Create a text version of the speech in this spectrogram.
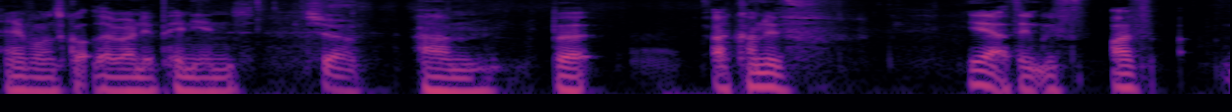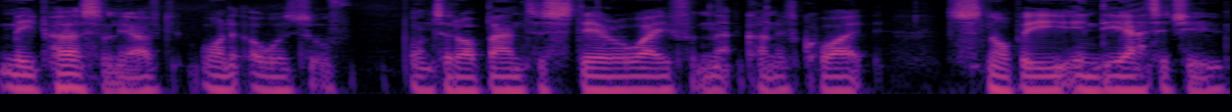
and everyone's got their own opinions. Sure. Um, but I kind of, yeah, I think we've, I've, me personally, I've wanted, always sort of wanted our band to steer away from that kind of quite snobby indie attitude,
